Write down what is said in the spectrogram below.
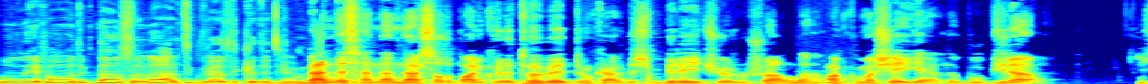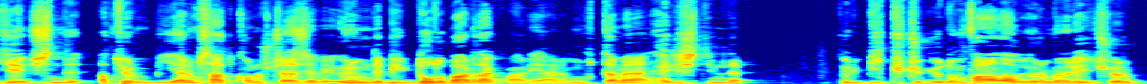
Onu yapamadıktan sonra artık biraz dikkat ediyorum. Ben de senden ders alıp alkole tövbe ettim kardeşim. Bira içiyorum şu anda. Aklıma şey geldi. Bu birayı şimdi atıyorum bir yarım saat konuşacağız ya ve önümde bir dolu bardak var yani. Muhtemelen her içtiğimde böyle bir küçük yudum falan alıyorum öyle içiyorum.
